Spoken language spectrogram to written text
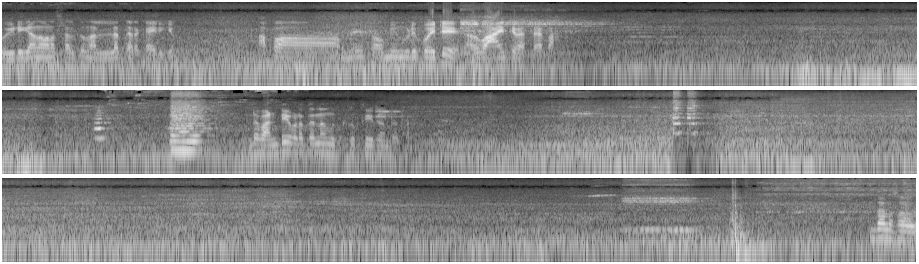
പീടിക എന്ന് പറഞ്ഞ സ്ഥലത്ത് നല്ല തിരക്കായിരിക്കും. അപ്പോൾ അമ്മയും സൗമ്യം കൂടി പോയിട്ട് അത് വാങ്ങിയിട്ട് വരട്ടേട്ടാ എന്റെ വണ്ടി ഇവിടെ തന്നെ നിർത്തിയിട്ടുണ്ട് കേട്ടോ. എന്താണ് സാർ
